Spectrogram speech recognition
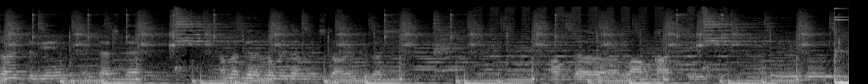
start the game and test it. I'm not gonna go with the main story because of the long cutscene.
